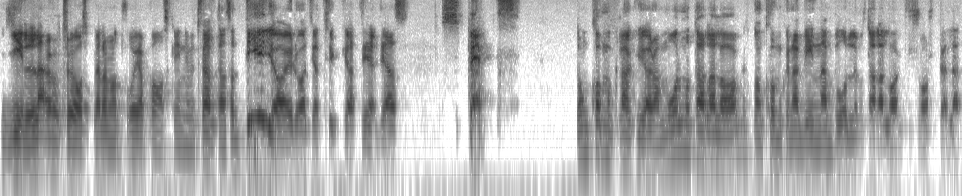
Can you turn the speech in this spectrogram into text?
gillar att tror jag spela de två japanska innermittfältarna. Så det gör ju då att jag tycker att deras spets, de kommer kunna göra mål mot alla lag, de kommer kunna vinna bollen mot alla lag i försvarsspelet.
